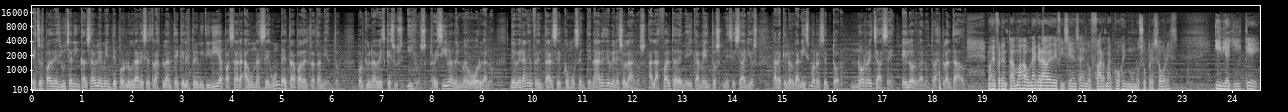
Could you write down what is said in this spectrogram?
Estos padres luchan incansablemente por lograr ese trasplante que les permitiría pasar a una segunda etapa del tratamiento, porque una vez que sus hijos reciban el nuevo órgano, deberán enfrentarse como centenares de venezolanos a la falta de medicamentos necesarios para que el organismo receptor no rechace el órgano trasplantado. Nos enfrentamos a una grave deficiencia en los fármacos inmunosupresores y de allí que,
